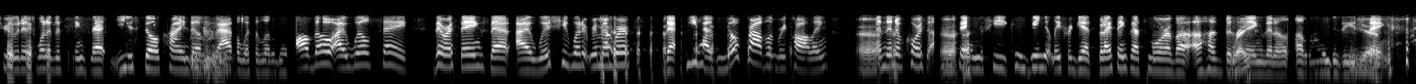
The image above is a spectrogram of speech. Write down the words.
true. And it's one of the things that you still kind of battle with a little bit. Although i will say there are things that i wish he wouldn't remember that he has no problem recalling. And then of course other Uh-huh. things he conveniently forgets. But i think that's more of a, a husband Right. thing than a, a lyme disease Yes. thing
